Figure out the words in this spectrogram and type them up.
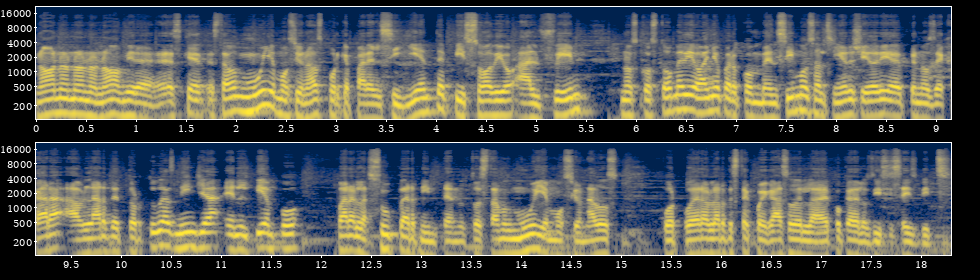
No, no, no, no, no. Mire, es que estamos muy emocionados porque para el siguiente episodio, al fin, nos costó medio año, pero convencimos al señor Ishidori de que nos dejara hablar de Tortugas Ninja en el tiempo para la Super Nintendo. Entonces estamos muy emocionados por poder hablar de este juegazo de la época de los 16 bits.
